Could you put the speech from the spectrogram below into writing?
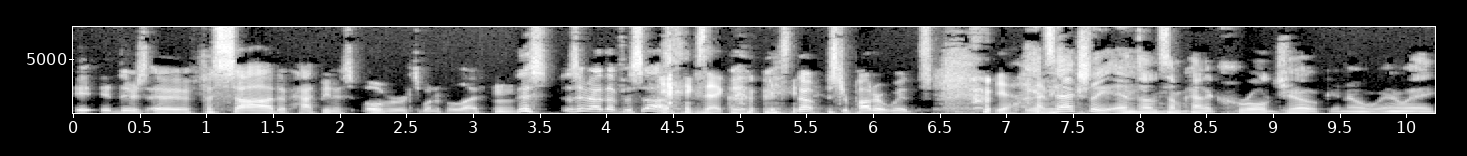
it, it, there's a facade of happiness over It's Wonderful Life. Hmm. This doesn't have that facade. yeah, exactly. no, Mr. Potter wins. yeah, I mean, actually ends on some kind of cruel joke in a, in a way.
